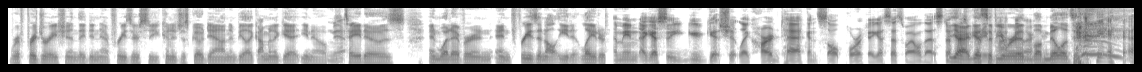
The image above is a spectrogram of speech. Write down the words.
refrigeration, they didn't have freezers, so you couldn't just go down and be like, I'm gonna get, you know, Yeah. potatoes and whatever and, and freeze it and I'll eat it later. I mean, I guess you get shit like hardtack and salt pork. I guess that's why all that stuff. yeah, I guess if pretty you were in the military. yeah.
